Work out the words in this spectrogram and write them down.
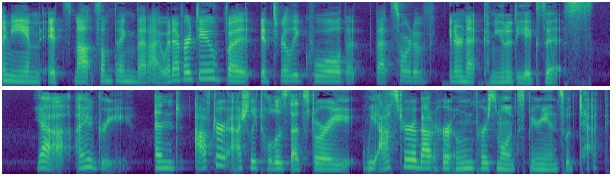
I mean, it's not something that I would ever do, but it's really cool that that sort of internet community exists. Yeah, I agree. And after Ashley told us that story, we asked her about her own personal experience with tech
